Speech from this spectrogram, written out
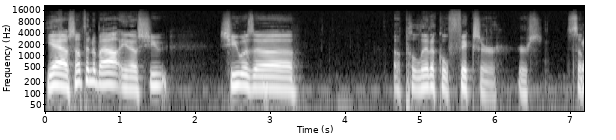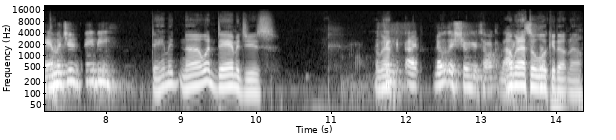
yeah, something about you know she she was a a political fixer or something. Damages, maybe. Damage? No, what damages? I'm gonna, think I know the show you're talking about. I'm gonna have to look it up now.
